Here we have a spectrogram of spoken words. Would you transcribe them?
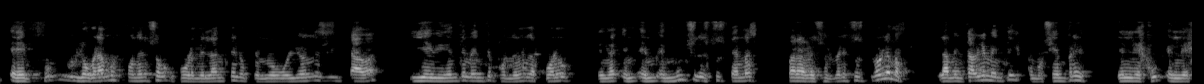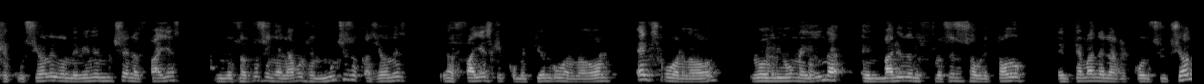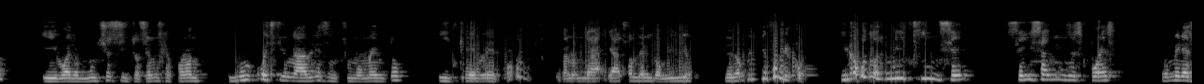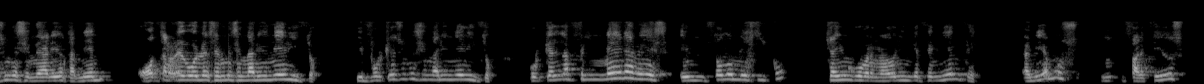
eh, logramos poner por delante lo que Nuevo León necesitaba y evidentemente ponernos de acuerdo en, en, en muchos de estos temas para resolver estos problemas. Lamentablemente, como siempre, en, en la ejecución es donde vienen muchas de las fallas nosotros señalamos en muchas ocasiones las fallas que cometió el gobernador, ex gobernador Rodrigo Medina, en varios de los procesos, sobre todo en temas de la reconstrucción y bueno, muchas situaciones que fueron muy cuestionables en su momento y que bueno, ya, ya son del dominio, del dominio público. Y luego 2015, seis años después, pues mira, es un escenario también, otra vez vuelve a ser un escenario inédito. ¿Y por qué es un escenario inédito? Porque es la primera vez en todo México que hay un gobernador independiente. Habíamos partidos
